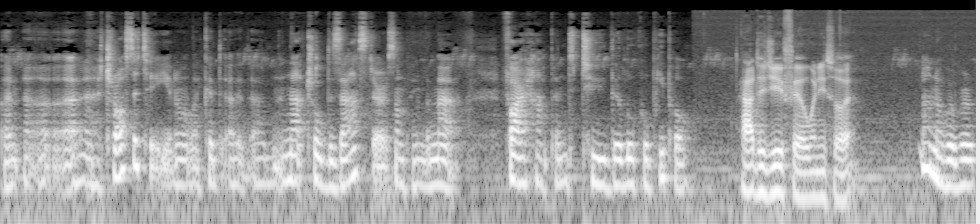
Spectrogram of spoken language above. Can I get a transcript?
an, a, an atrocity, you know, like a, a, a, natural disaster or something. When that fire happened to the local people. How did you feel when you saw it? Oh no, we were.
